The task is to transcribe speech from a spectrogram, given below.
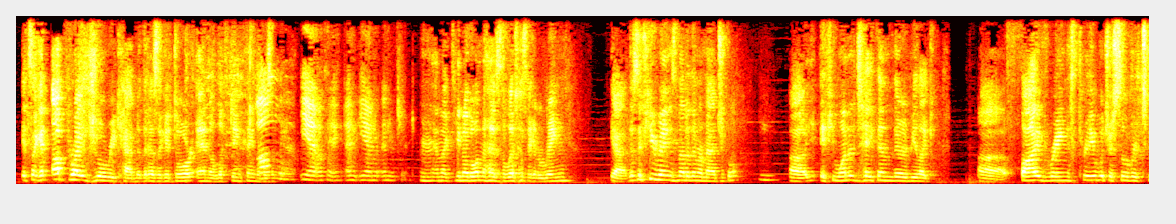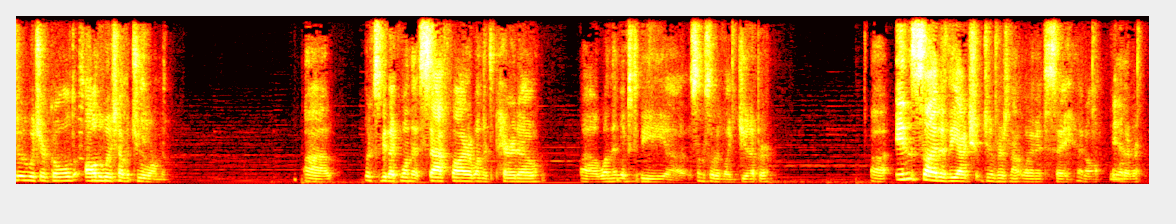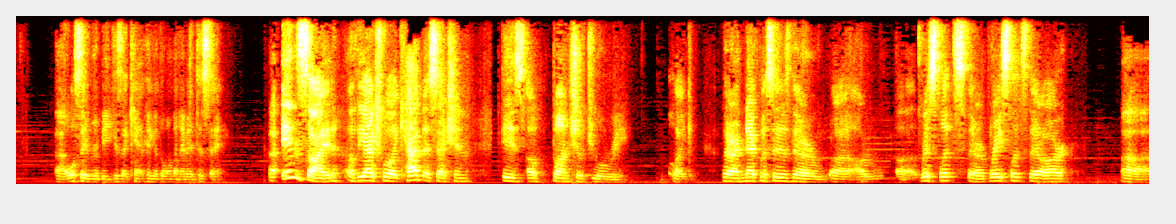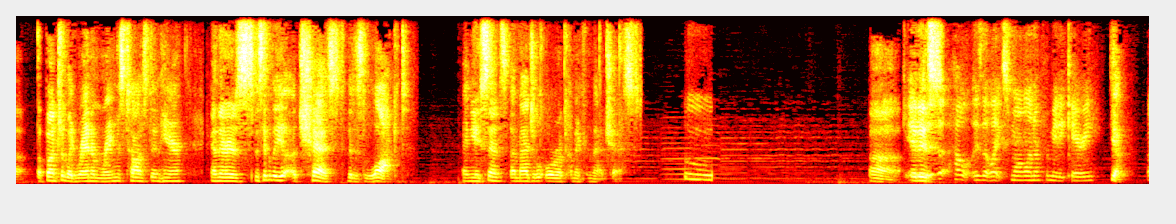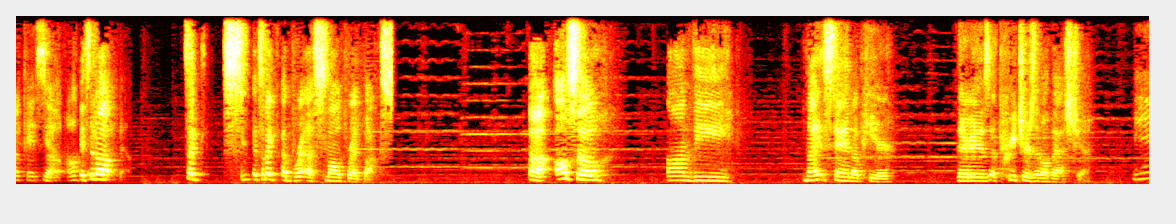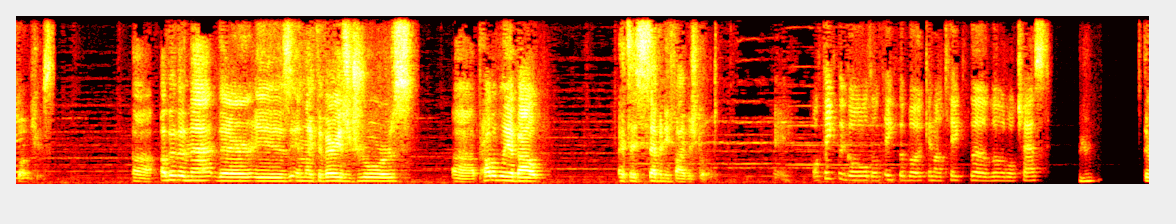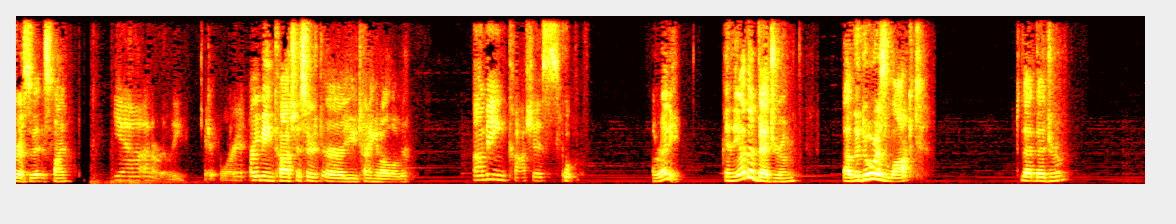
it's like an upright jewelry cabinet that has like a door and a lifting thing. That Oh, yeah, okay. And yeah, and. Mm, And like you know, the one that has the lift has like a ring. Yeah, there's a few rings. None of them are magical. Mm. Uh, if you wanted to take them, there would be like uh, five rings, three of which are silver, two of which are gold, all of which have a jewel on them. Uh, looks to be like one that's sapphire, one that's peridot, uh, one that looks to be uh, some sort of like juniper. Uh, inside of the actual juniper is not what I meant to say at all. Yeah. Whatever. Uh, we'll say ruby because I can't think of the one that I meant to say. Uh, inside of the actual like cabinet section is a bunch of jewelry. Like there are necklaces, there are, uh, are uh, wristlets, there are bracelets, there are uh, a bunch of like random rings tossed in here, and there is specifically a chest that is locked, and you sense a magical aura coming from that chest. Ooh. Uh, it is. it- how is it like small enough for me to carry? Yeah. Okay, so Yeah. I'll It's about-. It's like it's like a, bre- a small bread box. Uh, also, on the nightstand up here, there is a Preachers of Albastia. book. Uh, other than that, there is in like the various drawers, uh, probably about I'd say seventy-five ish gold. Okay. I'll take the gold. I'll take the book, and I'll take the, the little chest. The rest of it is fine. Yeah, I don't really for it. Are you being cautious or, or are you turning it all over? I'm being cautious. Cool. Alrighty. In the other bedroom, uh, the door is locked to that bedroom.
